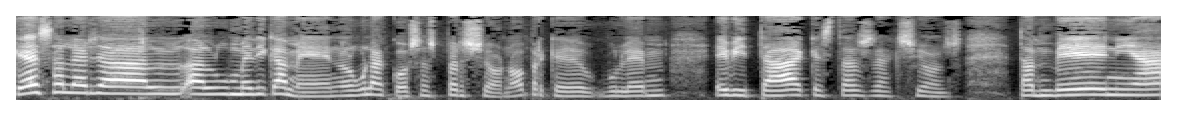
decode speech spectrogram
que és al·lèrgia a algun medicament, alguna cosa, és per això, no? perquè volem evitar aquestes reaccions. També n'hi ha,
